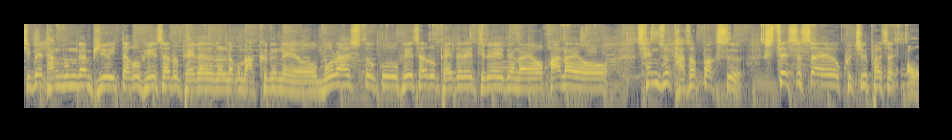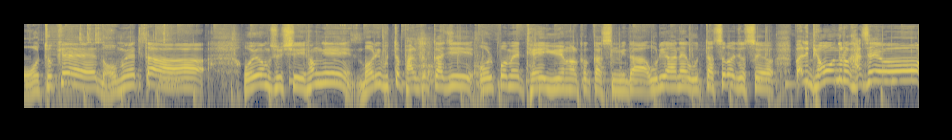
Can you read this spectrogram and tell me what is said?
집에 당분간 비어 있다고 회사로 배달해 달라고 막 그러네요. 뭐라 할 수도 없고 회사로 배달해 드려야 되나요? 화나요. 생수 다섯 박스 스트레스 쌓여요. 9784. 어, 어떡해. 너무했다. 오영수 씨, 형님, 머리부터 발끝까지 올 봄에 대유행할 것 같습니다. 우리 안에 웃다 쓰러졌어요. 빨리 병원으로 가세요.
